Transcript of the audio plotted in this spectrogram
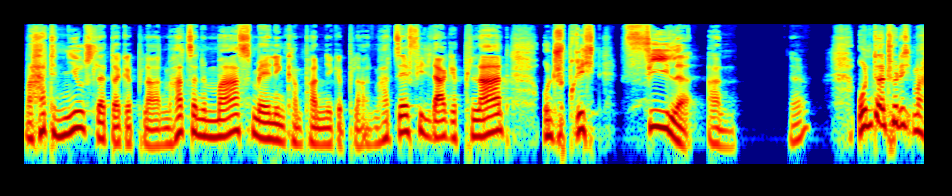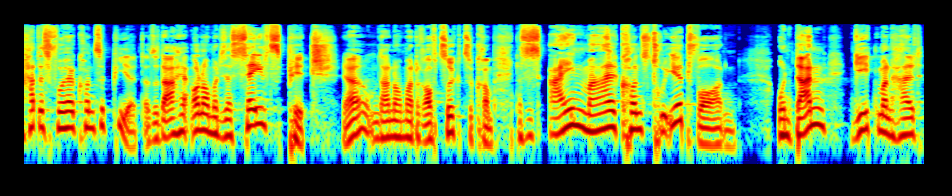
Man hat den Newsletter geplant, man hat seine Mass-Mailing-Kampagne geplant, man hat sehr viel da geplant und spricht viele an. Ja? Und natürlich, man hat es vorher konzipiert. Also daher auch nochmal dieser Sales Pitch, ja, um da nochmal drauf zurückzukommen. Das ist einmal konstruiert worden. Und dann geht man halt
